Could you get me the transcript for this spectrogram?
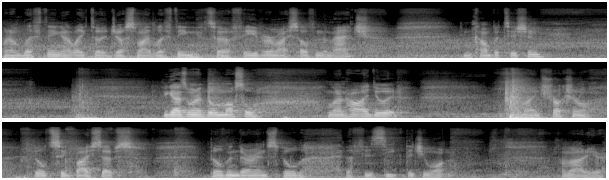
when I'm lifting. I like to adjust my lifting to favor myself in the match in competition. If you guys want to build muscle, learn how I do it. My instructional build sick biceps, build endurance, build the physique that you want. I'm out of here.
